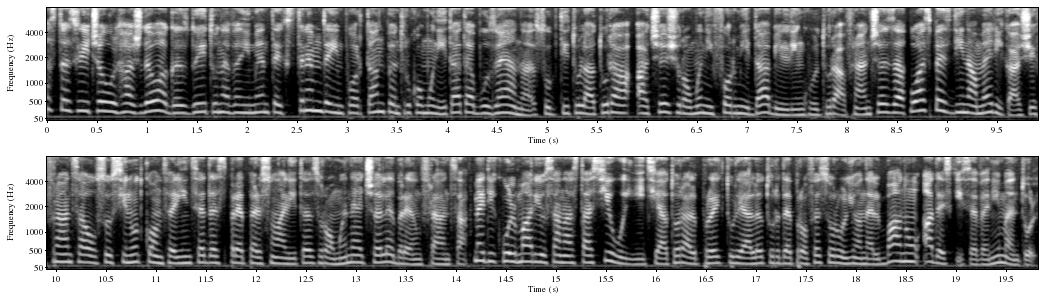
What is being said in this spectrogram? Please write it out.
Astăzi, liceul HDO a găzduit un eveniment extrem de important pentru comunitatea buzeană, sub titulatura Acești români formidabili din cultura franceză, oaspeți din America și Franța au susținut conferințe despre personalități române celebre în Franța. Medicul Marius Anastasiu, inițiator al proiectului alături de profesorul Ionel Banu, a deschis evenimentul.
